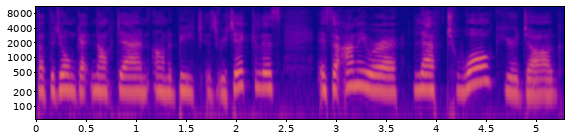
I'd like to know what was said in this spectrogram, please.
that they don't get knocked down on a beach is ridiculous. Is there anywhere left to walk your dog?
